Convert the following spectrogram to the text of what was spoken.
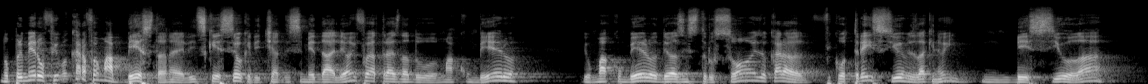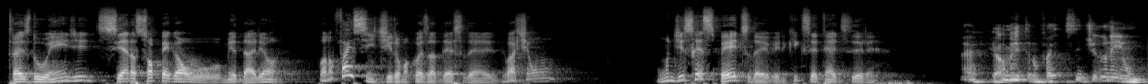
No primeiro filme o cara foi uma besta, né? Ele esqueceu que ele tinha desse medalhão e foi atrás lá do macumbeiro. E o macumbeiro deu as instruções, o cara ficou três filmes lá, que nem um imbecil lá, atrás do Andy, se era só pegar o medalhão. Pô, não faz sentido uma coisa dessa, né? Eu achei um, um desrespeito isso daí, Vini. O que, que você tem a dizer aí? É, realmente não faz sentido nenhum.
